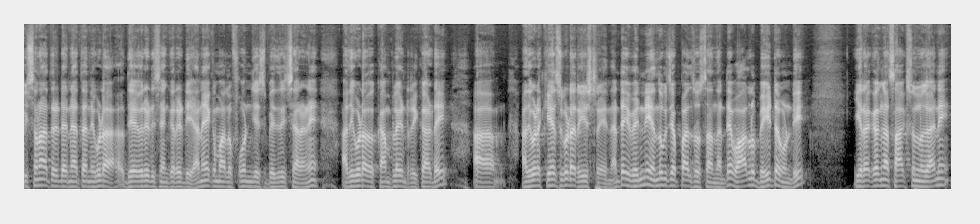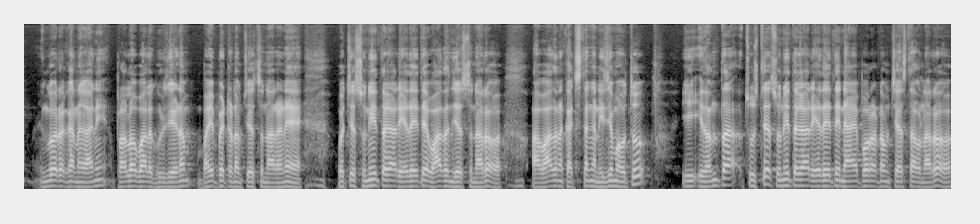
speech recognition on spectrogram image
విశ్వనాథ్ రెడ్డి అనే అతన్ని కూడా దేవిరెడ్డి శంకర్ రెడ్డి అనేక మార్లు ఫోన్ చేసి బెదిరించారని అది కూడా కంప్లైంట్ రికార్డ్ అయ్యి అది కూడా కేసు కూడా రిజిస్టర్ అయింది. అంటే ఇవన్నీ ఎందుకు చెప్పాల్సి వస్తుందంటే వాళ్ళు బయట ఉండి ఈ రకంగా సాక్షులను కానీ ఇంకో రకంగా కానీ ప్రలోభాలకు గురి చేయడం భయపెట్టడం చేస్తున్నారనే వచ్చే సునీత గారు ఏదైతే వాదన చేస్తున్నారో ఆ వాదన ఖచ్చితంగా నిజమవుతూ ఈ ఇదంతా చూస్తే సునీత గారు ఏదైతే న్యాయ పోరాటం చేస్తూ ఉన్నారో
